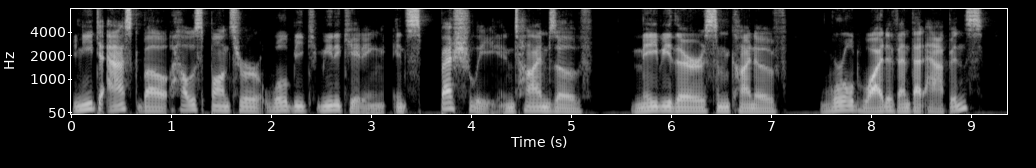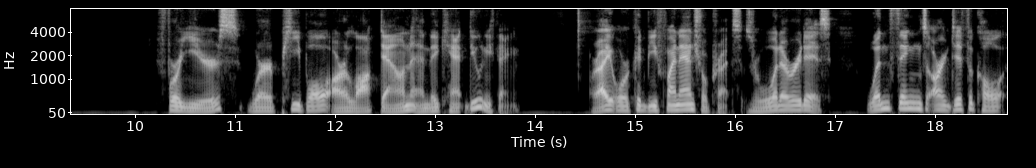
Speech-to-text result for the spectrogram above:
you need to ask about how the sponsor will be communicating, especially in times of maybe there's some kind of worldwide event that happens for years where people are locked down and they can't do anything, right? Or it could be financial crisis or whatever it is. When things are difficult,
